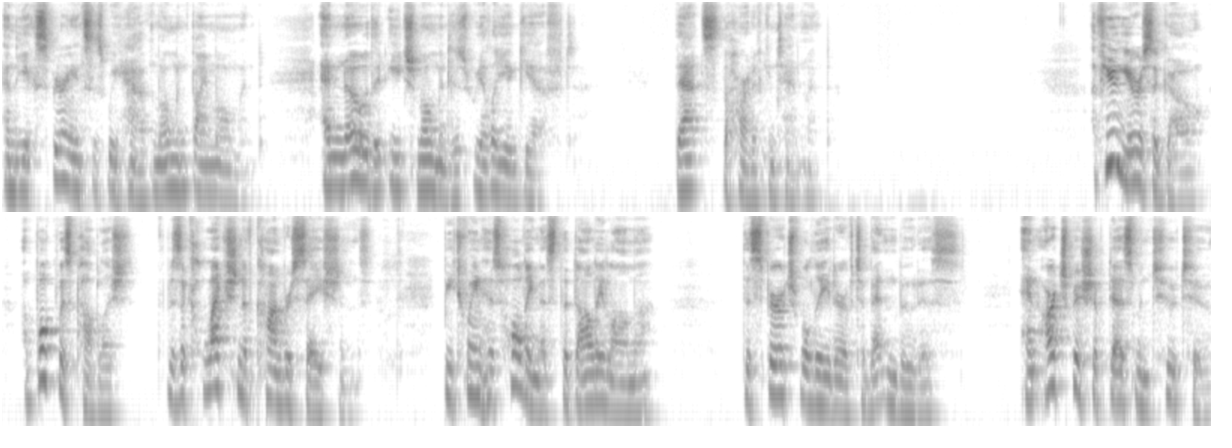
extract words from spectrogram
and the experiences we have moment by moment and know that each moment is really a gift. That's the heart of contentment. A few years ago, a book was published that was a collection of conversations between His Holiness the Dalai Lama, the spiritual leader of Tibetan Buddhists, and Archbishop Desmond Tutu,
